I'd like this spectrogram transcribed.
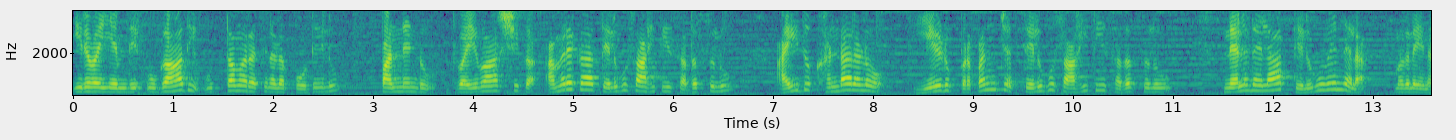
ఇరవై ఎనిమిది ఉగాది ఉత్తమ రచనల పోటీలు పన్నెండు ద్వైవార్షిక అమెరికా తెలుగు సాహితీ సదస్సులు ఐదు ఖండాలలో ఏడు ప్రపంచ తెలుగు సాహితీ సదస్సులు నెల నెలా తెలుగు వెన్నెల మొదలైన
